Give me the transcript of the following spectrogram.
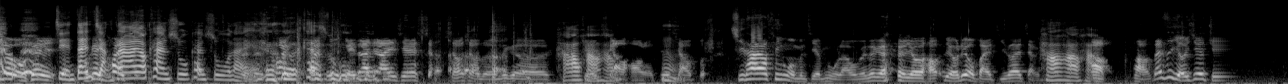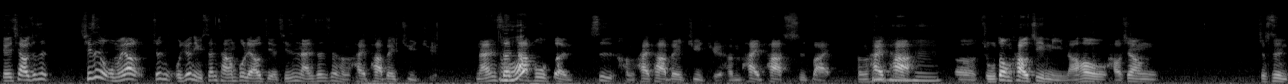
因为我可以简单讲，大家要看书，看书来 看书，给大家一些小小小的那个好好好好了，就小其他要听我们节目了，我们那个有好有六百集都在讲，好好好好，但是有一些诀诀窍，就是其实我们要就是我觉得女生常常不了解，其实男生是很害怕被拒绝。男生大部分是很害怕被拒绝，很害怕失败，很害怕呃主动靠近你，然后好像就是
